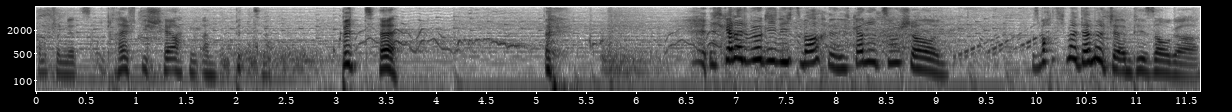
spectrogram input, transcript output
Kommt schon jetzt. Greift die Schergen an. Bitte. Bitte. ich kann halt wirklich nichts machen. Ich kann nur zuschauen. Das macht nicht mal Damage, der MP-Sauger.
